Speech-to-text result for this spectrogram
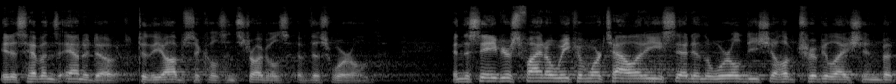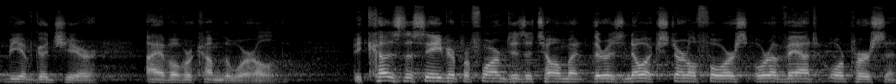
It is heaven's antidote to the obstacles and struggles of this world. In the Savior's final week of mortality, he said, In the world ye shall have tribulation, but be of good cheer. I have overcome the world. Because the Savior performed his atonement, there is no external force or event or person,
